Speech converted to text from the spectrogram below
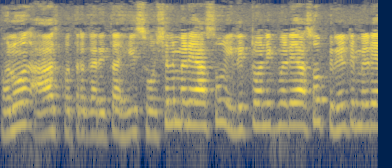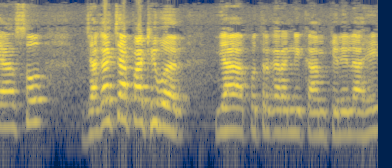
म्हणून आज पत्रकारिता ही सोशल मीडिया असो इलेक्ट्रॉनिक मीडिया असो प्रिंट मीडिया असो जगाच्या पाठीवर या पत्रकारांनी काम केलेलं आहे.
